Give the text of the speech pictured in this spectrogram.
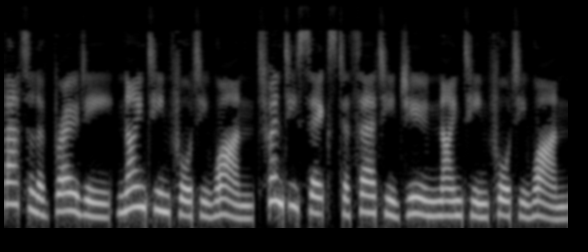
Battle of Brody 1941 26 to 30 June 1941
